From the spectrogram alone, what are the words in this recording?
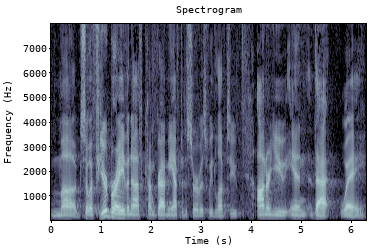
mug. So if you're brave enough, come grab me after the service. We'd love to honor you in that way.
